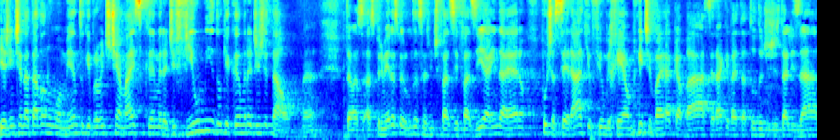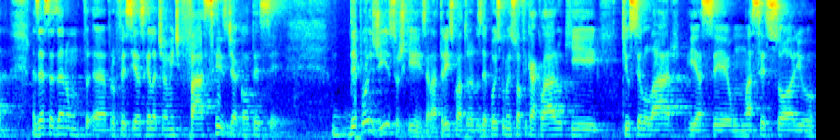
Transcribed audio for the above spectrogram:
E a gente ainda estava num momento que provavelmente tinha mais câmera de filme do que câmera digital. Né? Então as, as primeiras perguntas que a gente fazia, fazia ainda eram: puxa, será que o filme realmente vai acabar? Será que vai estar tá tudo digitalizado? Mas essas eram uh, profecias relativamente fáceis de acontecer. Depois disso, acho que, sei lá, três, quatro anos depois, começou a ficar claro que, que o celular ia ser um acessório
